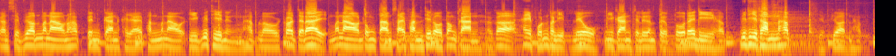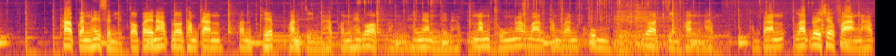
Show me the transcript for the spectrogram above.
การเสียบยอดมะนาวนะครับเป็นการขยายพันธุ์มะนาวอีกวิธีหนึ่งนะครับเราก็จะได้มะนาวตรงตามสายพันธุ์ที่เราต้องการ แล้วก็ให้ผลผลิตเร็ว มีการเจริญเติบโตได้ดีครับ วิธีทำนะครับเสียบยอดนะครับ ทาบกันให้สนิทต่อไปนะครับ เราทำการพันเทปพันกิ่งนะครับ พันให้รอบพันให้แน่นเลยนะครับนำถุงนะครับมาทำการคุมยอดกิ่งพันธุ์นะครับทำการรัดด้วยเชือกฟางนะครับ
